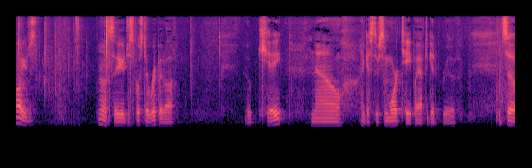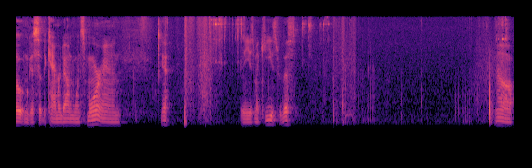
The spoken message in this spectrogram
Oh, you're just... Oh, so you're just supposed to rip it off. Okay. Now, I guess there's some more tape I have to get rid of. So, I'm gonna set the camera down once more, and... Yeah. Gonna use my keys for this. No,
